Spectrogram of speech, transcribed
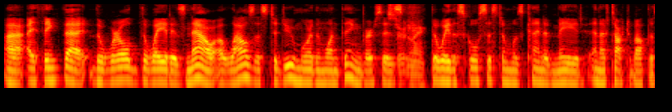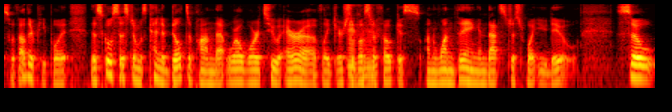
uh, i think that the world the way it is now allows us to do more than one thing versus Certainly. the way the school system was kind of made and I've talked about this with other people it, the school system was kind of built upon that World War II era of like you're supposed Mm-hmm. to focus on one thing and that's just what you do so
